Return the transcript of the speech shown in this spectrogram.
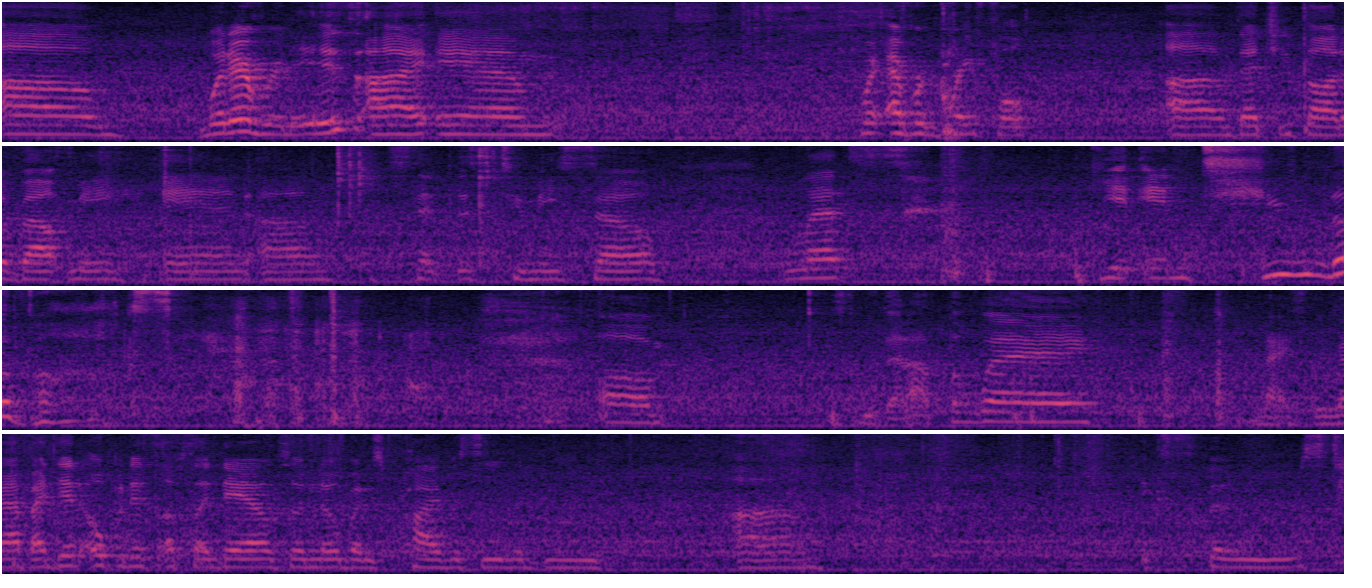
Um, whatever it is, I am forever grateful uh, that you thought about me and um, sent this to me. So let's get into the box. um, let's move that out the way nicely wrapped. I did open this upside down so nobody's privacy would be um, exposed.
